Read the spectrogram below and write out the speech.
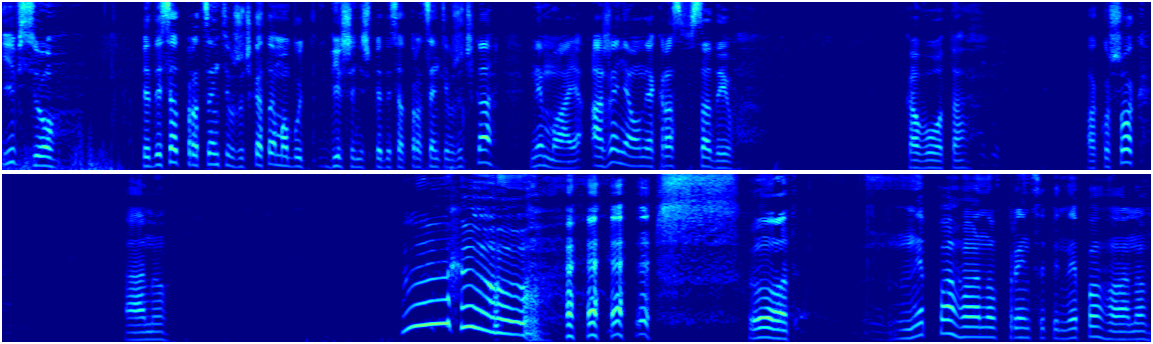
І все. 50% жучка, та, мабуть, більше ніж 50% жучка немає. А Женя он якраз всадив кого-то. Акушок? А ну. Уху! От. Непогано, в принципі, непогано.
